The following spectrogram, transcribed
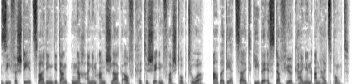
Sie verstehe zwar den Gedanken nach einem Anschlag auf kritische Infrastruktur, aber derzeit gebe es dafür keinen Anhaltspunkt.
